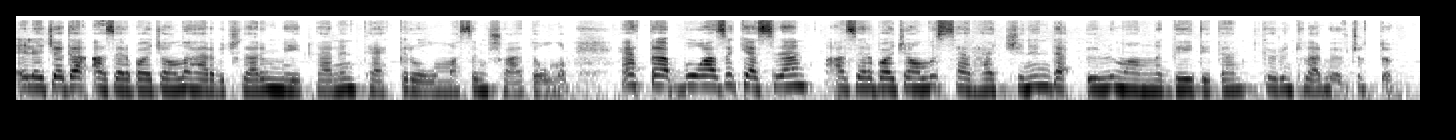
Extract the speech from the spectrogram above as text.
eləcə də Azərbaycanlı hərbiçilərin meyitlərinin təhqir olunması müşahidə olunub. Hətta boğazı kəsilən Azərbaycanlı sərhədçinin də ölüm anını qeyd edən görüntülər mövcuddur.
